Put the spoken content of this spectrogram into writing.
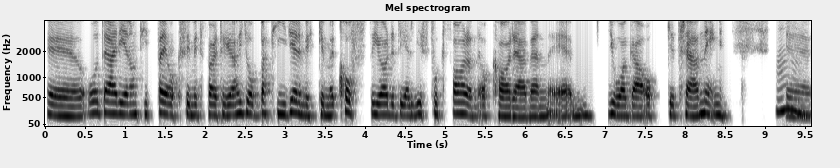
Eh, och därigenom tittar jag också i mitt företag. Jag har jobbat tidigare mycket med kost och gör det delvis fortfarande och har även eh, yoga och eh, träning. Mm. Eh,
